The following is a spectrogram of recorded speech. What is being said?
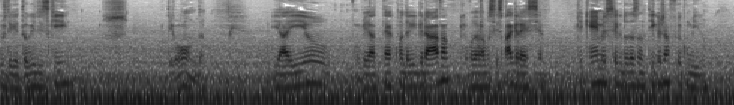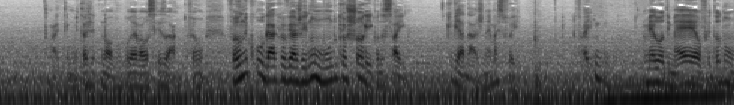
os diretores dizem que tirou onda. E aí eu ver até quando ele grava, que eu vou levar vocês pra Grécia. Porque quem é meu seguidor das antigas já foi comigo. Aí tem muita gente nova, vou levar vocês lá. Foi, um, foi o único lugar que eu viajei no mundo que eu chorei quando eu saí. Que viadagem, né? Mas foi. Foi lua de mel, foi todo um.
